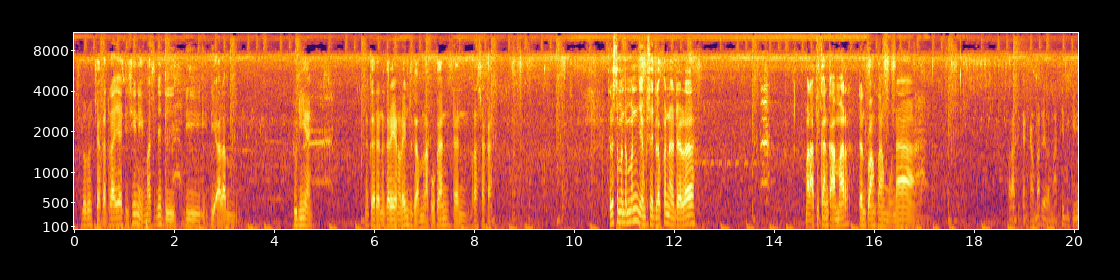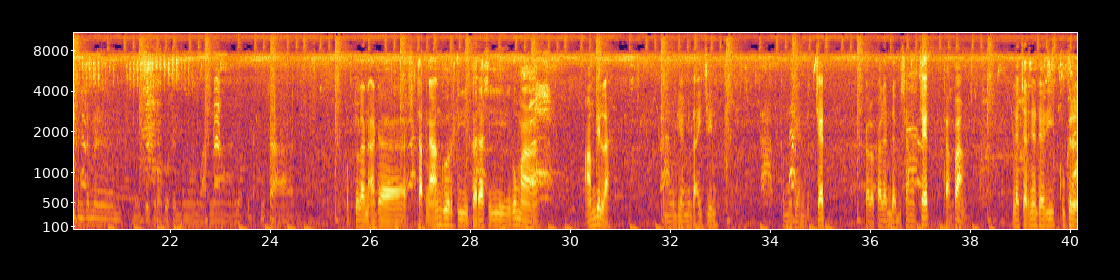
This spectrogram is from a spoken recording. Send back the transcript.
seluruh jagat raya di sini maksudnya di di di alam dunia. Negara-negara yang lain juga melakukan dan merasakan. Terus teman-teman yang bisa dilakukan adalah merapikan kamar dan ruang tamu. Nah merapikan kamar dalam arti begini teman-teman. Mungkin sudah bosan dengan warna yang sudah kusam kebetulan ada cat nganggur di garasi rumah ambil lah. Kemudian minta izin. Kemudian dicat kalau kalian tidak bisa ngecat gampang. Belajarnya dari Google.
